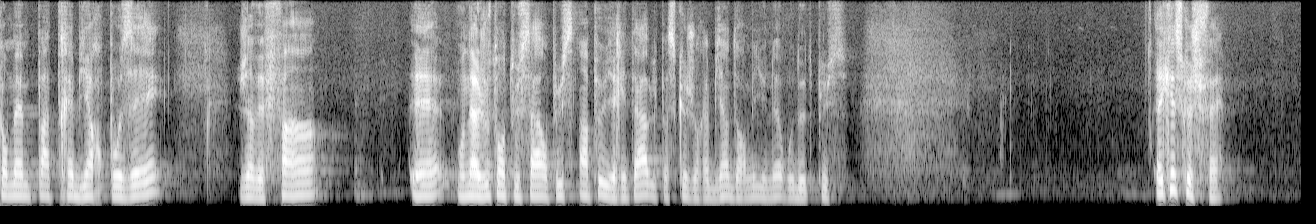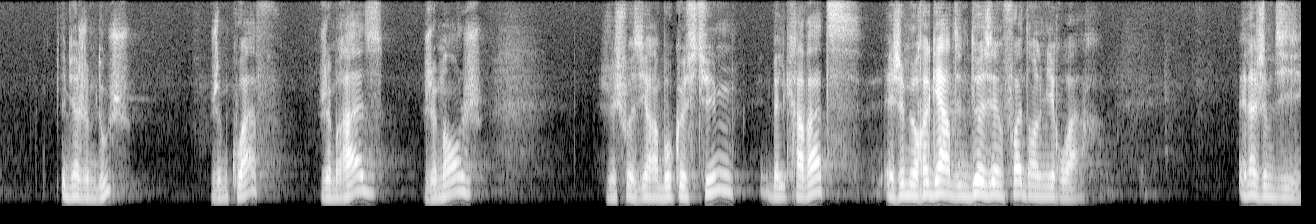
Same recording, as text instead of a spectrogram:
quand même pas très bien reposé, j'avais faim, et en ajoutant tout ça, en plus un peu irritable parce que j'aurais bien dormi une heure ou deux de plus. Et qu'est-ce que je fais? Eh bien, je me douche, je me coiffe, je me rase, je mange, je vais choisir un beau costume, une belle cravate, et je me regarde une deuxième fois dans le miroir. Et là, je me dis,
